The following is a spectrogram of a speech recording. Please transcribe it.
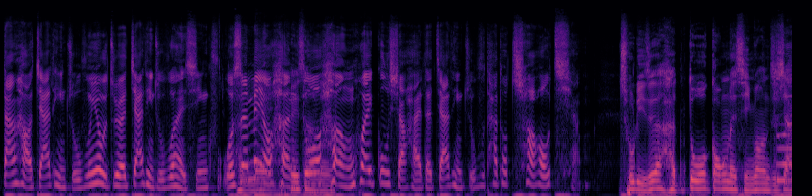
当好家庭主妇，因为我觉得家庭主妇很辛苦。我身边有很多很会顾小孩的家庭主妇，她都超强。处理这个很多工的情况之下，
